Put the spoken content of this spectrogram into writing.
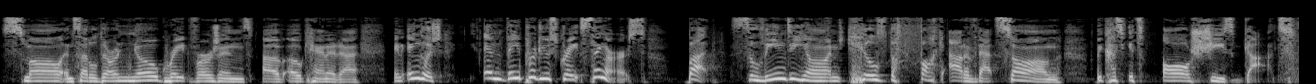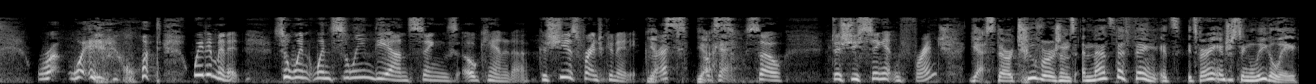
small and subtle. There are no great versions of O Canada in English and they produce great singers. But Celine Dion kills the fuck out of that song because it's all she's got. Ru- Wait, what? Wait a minute. So when when Celine Dion sings "Oh Canada," because she is French Canadian, correct? Yes, yes. Okay. So does she sing it in French? Yes, there are two versions, and that's the thing. It's it's very interesting legally.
